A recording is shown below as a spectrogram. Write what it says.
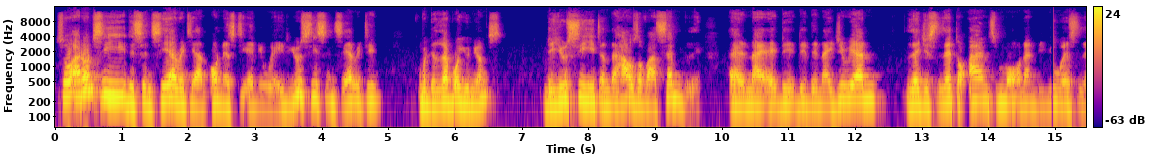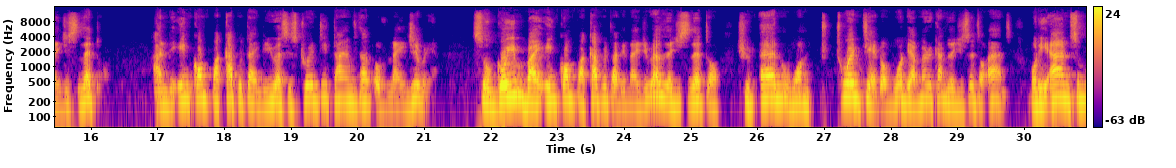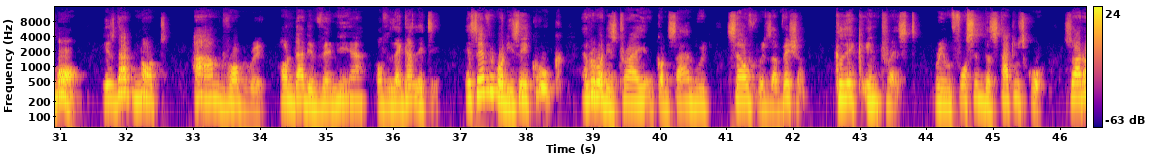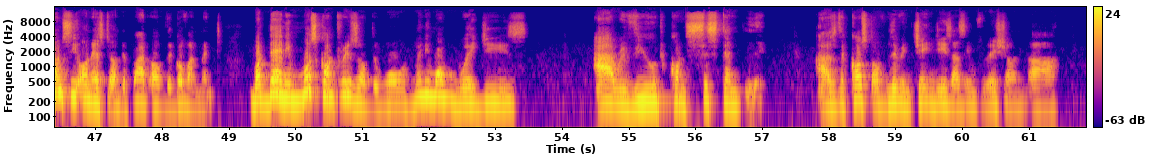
So I don't see the sincerity and honesty anyway. Do You see sincerity with the labor unions. Do you see it in the House of Assembly? And I, the, the, the Nigerian legislator earns more than the US legislator. And the income per capita in the US is 20 times that of Nigeria. So going by income per capita, the Nigerian legislator should earn one twentieth of what the American legislator earns, but he earns more. Is that not armed robbery under the veneer of legality? It's everybody's a crook. Everybody's trying, concerned with self-preservation, clique interest, reinforcing the status quo. So I don't see honesty on the part of the government. But then in most countries of the world, minimum wages are reviewed consistently as the cost of living changes, as inflation uh,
